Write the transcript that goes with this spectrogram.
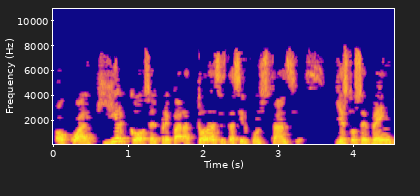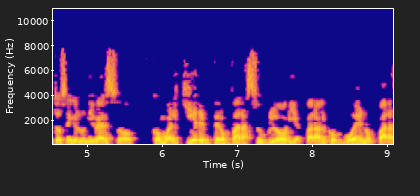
o cualquier cosa, Él prepara todas estas circunstancias y estos eventos en el universo como Él quiere, pero para su gloria, para algo bueno, para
